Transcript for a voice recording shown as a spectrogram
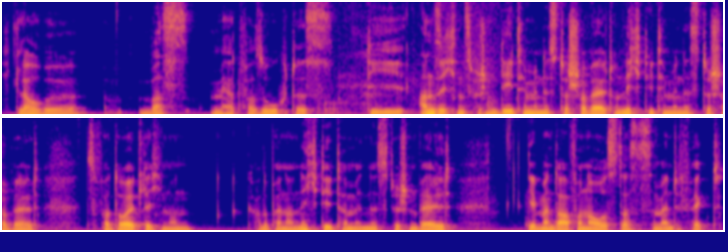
Ich glaube, was Mert versucht, ist die Ansichten zwischen deterministischer Welt und nicht-deterministischer Welt zu verdeutlichen. Und gerade bei einer nicht-deterministischen Welt geht man davon aus, dass es im Endeffekt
